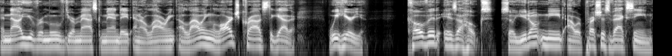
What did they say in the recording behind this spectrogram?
and now you've removed your mask mandate and are allowing allowing large crowds to gather. We hear you. COVID is a hoax, so you don't need our precious vaccine.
